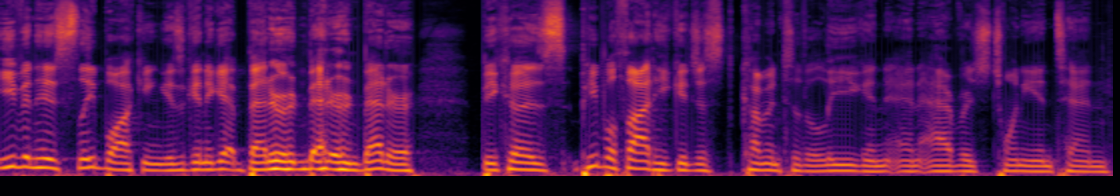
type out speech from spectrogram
even his sleepwalking is going to get better and better and better because people thought he could just come into the league and, and average 20 and 10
